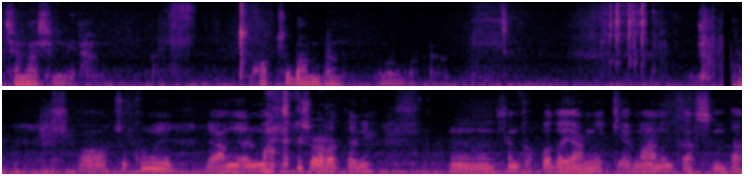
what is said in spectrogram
제 맛입니다. 고추도 한번 먹어볼까. 어, 쭈꾸미 양이 얼마 안 될 줄 알았더니 음, 생각보다 양이 꽤 많은 것 같습니다.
